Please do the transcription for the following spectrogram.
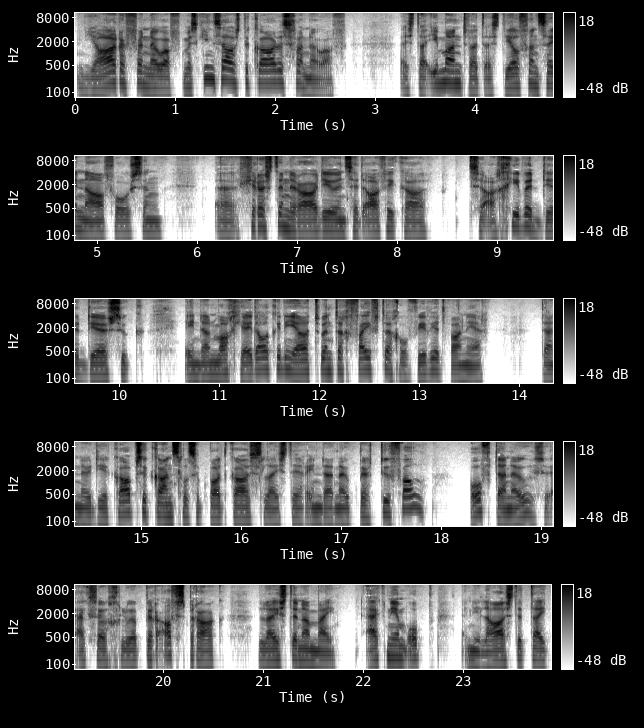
jare van nou af, miskien selfs dekades van nou af, is daar iemand wat as deel van sy navorsing uh, Christen radio in Suid-Afrika se argiewe deursoek en dan mag jy dalk in die jaar 2050 of wie weet wanneer dan nou die Kaapse Kansel se podcast luister en dan nou per toeval of dan nou so ek sou glo per afspraak luister na my. Ek neem op in die laaste tyd,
